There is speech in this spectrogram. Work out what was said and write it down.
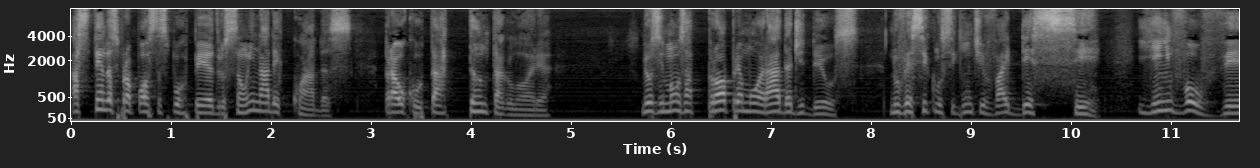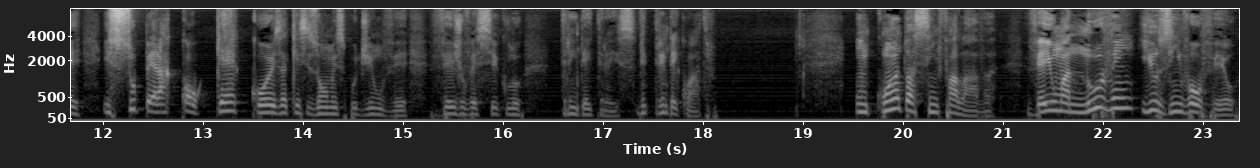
as tendas propostas por Pedro são inadequadas para ocultar tanta glória. Meus irmãos, a própria morada de Deus, no versículo seguinte, vai descer e envolver e superar qualquer coisa que esses homens podiam ver. Veja o versículo 33, 34. Enquanto assim falava, veio uma nuvem e os envolveu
